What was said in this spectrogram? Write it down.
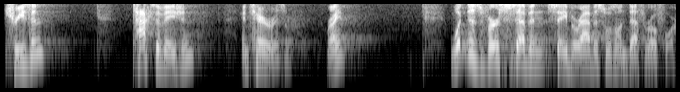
Treason, tax evasion, and terrorism, right? What does verse 7 say Barabbas was on death row for?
